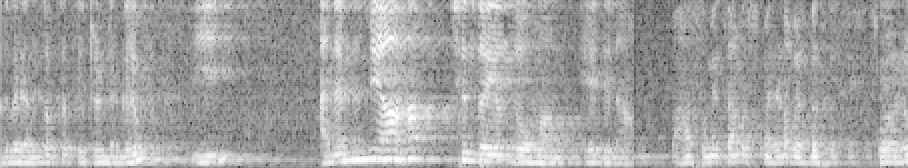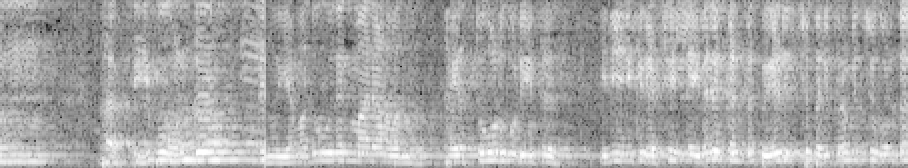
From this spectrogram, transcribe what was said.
അതുവരെ എന്തൊക്കെ തെറ്റുണ്ടെങ്കിലും ഈ അനന്യാഹ ചിന്തയന്തോമാം ഏ ജന. ആ സമയത്താണ് സ്മരണ വേണ്ടത്. ഭക്തി പൂണ്ടു. യമദൂതന്മാരാണ് വന്നത്. ഭയത്തോടു കൂടിയിട്ട് ഇനി എനിക്ക് രക്ഷയില്ല. ഇവരെ കണ്ട് പേടിച്ച് പരിഭ്രമിച്ചുകൊണ്ട്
